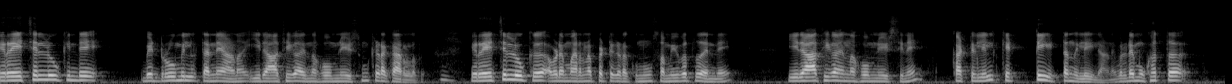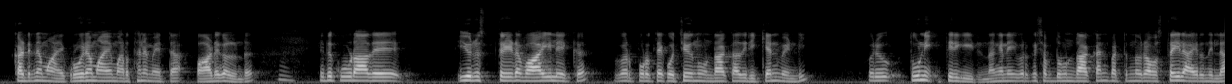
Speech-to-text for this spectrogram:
ഈ റേച്ചൽ ലൂക്കിന്റെ ബെഡ്റൂമിൽ തന്നെയാണ് ഈ രാധിക എന്ന ഹോം നേഴ്സും കിടക്കാറുള്ളത്. ഈ റേച്ചൽ ലൂക്ക് അവിടെ മരണപ്പെട്ട് കിടക്കുന്നു. സമീപത്ത് തന്നെ ഈ രാധിക എന്ന ഹോം നേഴ്സിനെ കട്ടിലിൽ കെട്ടിയിട്ട നിലയിലാണ്. ഇവരുടെ മുഖത്ത് കഠിനമായ ക്രൂരമായ മർദ്ദനമേറ്റ പാടുകളുണ്ട്. ഇത് കൂടാതെ ഈ ഒരു സ്ത്രീയുടെ വായിലേക്ക് ഇവർ പുറത്തേക്ക് ഒച്ചയൊന്നും ഉണ്ടാക്കാതിരിക്കാൻ വേണ്ടി ഒരു തുണി തിരികിയിട്ടുണ്ട്. അങ്ങനെ ഇവർക്ക് ശബ്ദമുണ്ടാക്കാൻ പറ്റുന്ന ഒരു അവസ്ഥയിലായിരുന്നില്ല.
